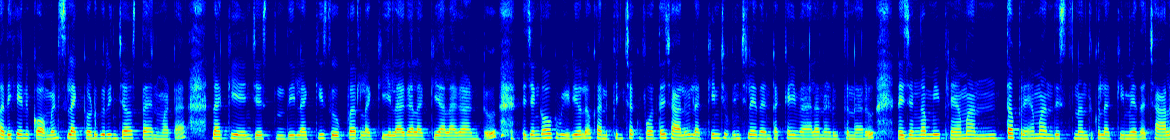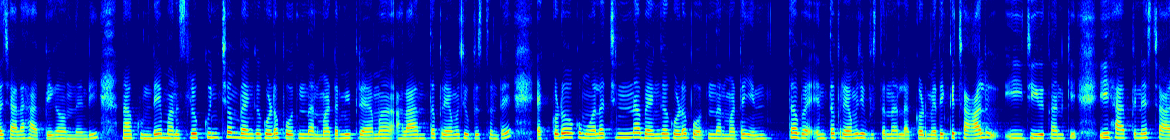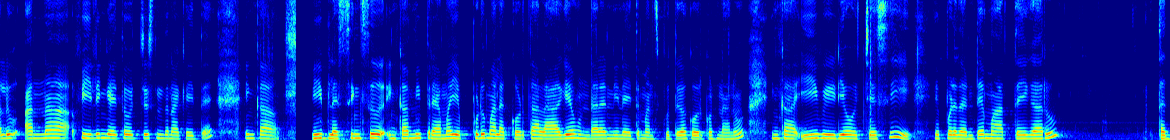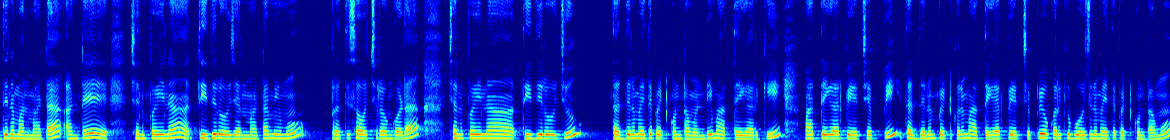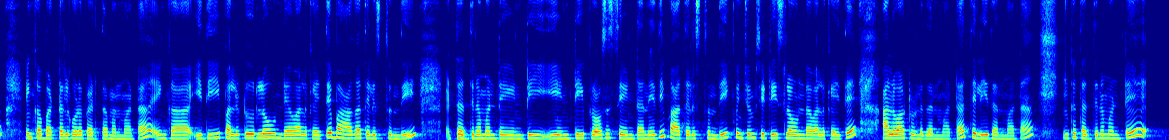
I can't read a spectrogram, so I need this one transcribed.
పదిహేను కామెంట్స్ లక్కడు గురించే వస్తాయన్నమాట. లక్కీ ఏం చేస్తుంది? లక్కీ సూపర్ లక్కీ ఇలాగా లక్కీ అలాగా అంటూ. నిజంగా ఒక వీడియోలో కనిపించకపోతే చాలు లక్కీని చూపించలేదంటక్క ఈవేళ అని అడుగుతున్నారు. నిజంగా మీ ప్రేమ అంత ప్రేమ అందిస్తున్నందుకు లక్కీ మీద చాలా చాలా హ్యాపీగా ఉందండి. నాకుండే మనసులో కొంచెం బెంగ కూడా పోతుందన్నమాట. మీ ప్రేమ అలా అంత ప్రేమ చూపిస్తుంటే ఎక్కడో ఒక మూల చిన్న బెంగ కూడా పోతుందన్నమాట. ఎంత ఎంత ఎంత ప్రేమ చూపిస్తున్నారు లక్కడి మీద. ఇంకా చాలు ఈ జీవితానికి ఈ హ్యాపీనెస్ చాలు అన్న ఫీలింగ్ అయితే వచ్చేసింది నాకైతే. ఇంకా మీ బ్లెస్సింగ్స్ ఇంకా మీ ప్రేమ ఎప్పుడు మా లెక్కొడితో అలాగే ఉండాలని నేనైతే మనస్ఫూర్తిగా కోరుకుంటున్నాను. ఇంకా ఈ వీడియో వచ్చేసి ఎప్పుడుదంటే మా అత్తయ్య గారు తద్దినం అనమాట అంటే చనిపోయిన తిది రోజు అనమాట మేము ప్రతి సంవత్సరం కూడా చనిపోయిన తిది రోజు తద్దినం అయితే పెట్టుకుంటామండి మా అత్తయ్య గారికి. మా అత్తయ్య గారి పేరు చెప్పి తద్దినం పెట్టుకుని మా అత్తయ్య గారి పేరు చెప్పి ఒకరికి భోజనం అయితే పెట్టుకుంటాము. ఇంకా బట్టలు కూడా పెడతామన్నమాట. ఇంకా ఇది పల్లెటూరులో ఉండే వాళ్ళకైతే బాగా తెలుస్తుంది. తద్దినం అంటే ఏంటి ఏంటి ప్రాసెస్ ఏంటి అనేది బాగా తెలుస్తుంది. కొంచెం సిటీస్లో ఉండే వాళ్ళకైతే అలవాటు ఉండదన్నమాట తెలియదు అనమాట ఇంకా తద్దినం అంటే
